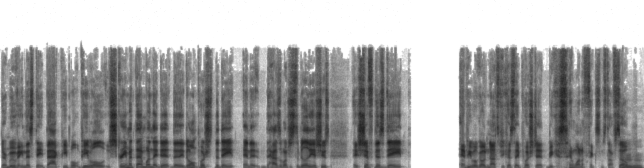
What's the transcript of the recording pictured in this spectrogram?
They're moving this date back. People people scream at them when they did they don't push the date and it has a bunch of stability issues. They shift this date and people go nuts because they pushed it because they want to fix some stuff. So Mhm.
